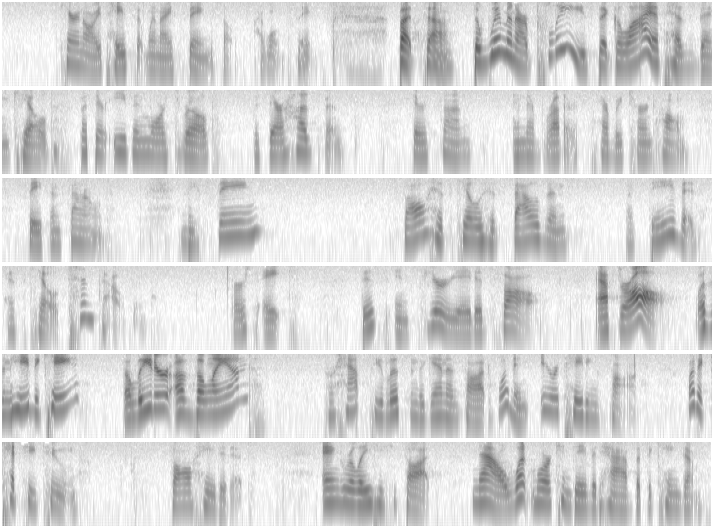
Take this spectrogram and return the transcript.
Karen always hates it when I sing, so I won't sing. But uh, the women are pleased that Goliath has been killed, but they're even more thrilled that their husbands, their sons, and their brothers have returned home safe and sound. And they sing, Saul has killed his thousands, but David has killed 10,000. Verse 8. This infuriated Saul. After all, wasn't he the king, the leader of the land? Perhaps he listened again and thought, what an irritating song. What a catchy tune. Saul hated it. Angrily, he thought, now, what more can David have but the kingdom?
